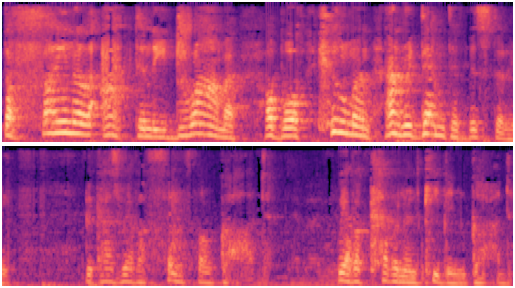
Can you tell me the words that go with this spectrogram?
The final act in the drama of both human and redemptive history. Because we have a faithful God. We have a covenant keeping God.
